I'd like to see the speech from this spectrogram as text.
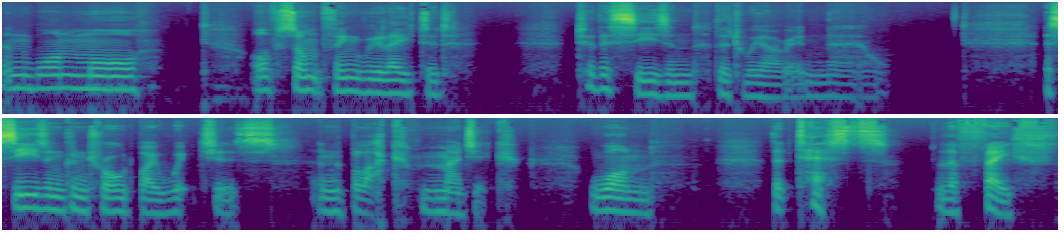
and one more of something related to the season that we are in now. A season controlled by witches and black magic one that tests the faith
